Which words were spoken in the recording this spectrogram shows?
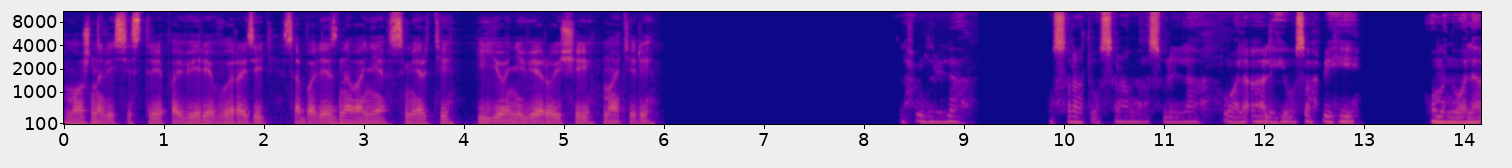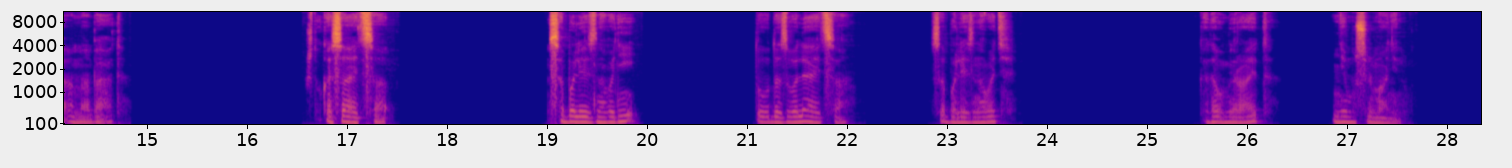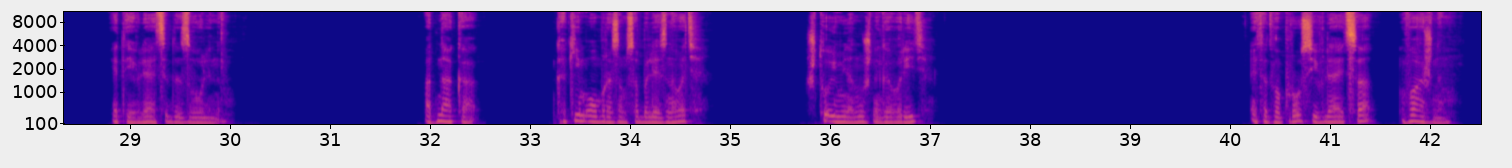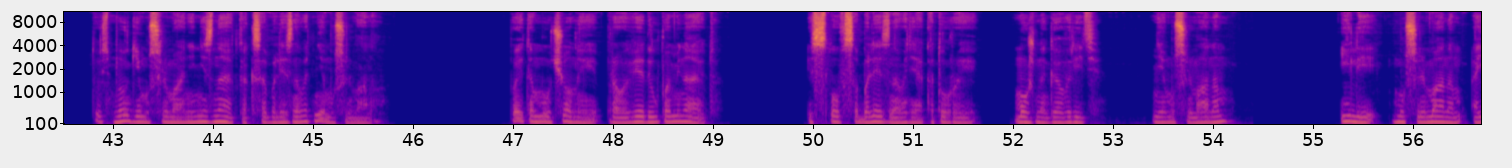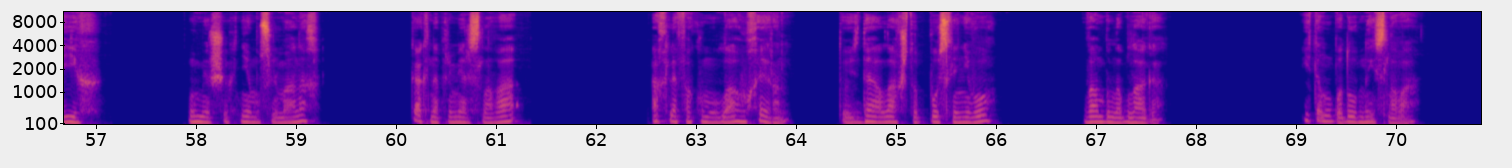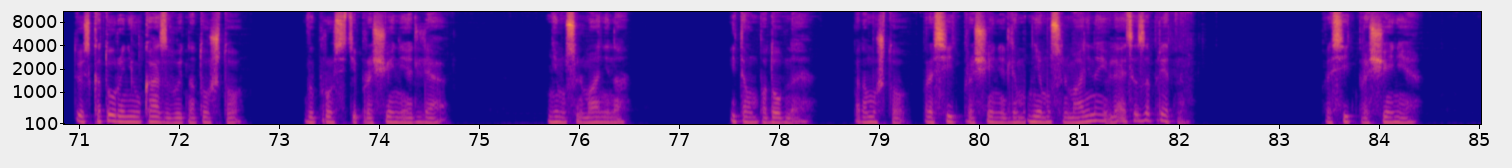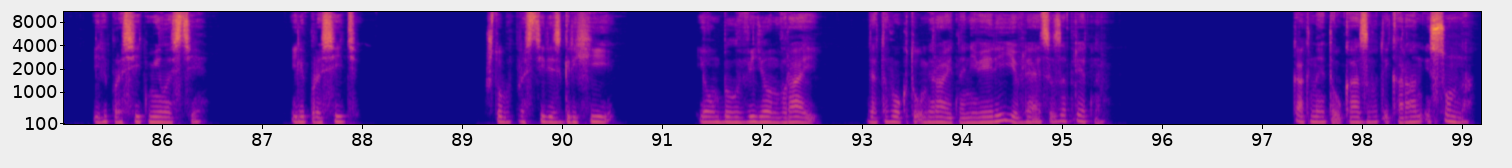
Можно ли сестре по вере выразить соболезнование в смерти ее неверующей матери? Что касается соболезнований, то дозволяется соболезновать, когда умирает не мусульманин. Это является дозволенным. Однако, каким образом соболезновать, что именно нужно говорить, этот вопрос является важным. То есть многие мусульмане не знают, как соболезновать не мусульманам. Поэтому ученые правоведы упоминают из слов соболезнования, которые можно говорить не мусульманам или мусульманам о их умерших не мусульманах, как, например, слова «Ахляфакумуллаху хайран», то есть «Да Аллах, чтобы после него вам было благо» и тому подобные слова, то есть которые не указывают на то, что вы просите прощения для немусульманина и тому подобное, потому что просить прощения для немусульманина является запретным. Просить прощения или просить милости или просить, чтобы простились грехи, и он был введен в рай для того, кто умирает на неверии, является запретным. Как на это указывают и Коран, и Сунна.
